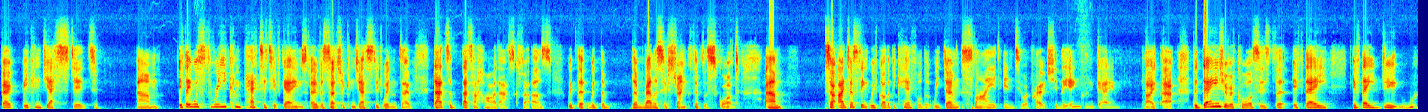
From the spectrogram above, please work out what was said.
very congested, um, if they were three competitive games over such a congested window, that's a that's a hard ask for us with the with the the relative strength of the squad. Um, so I just think we've got to be careful that we don't slide into approaching the England game like that. The danger, of course, is that if they if they do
